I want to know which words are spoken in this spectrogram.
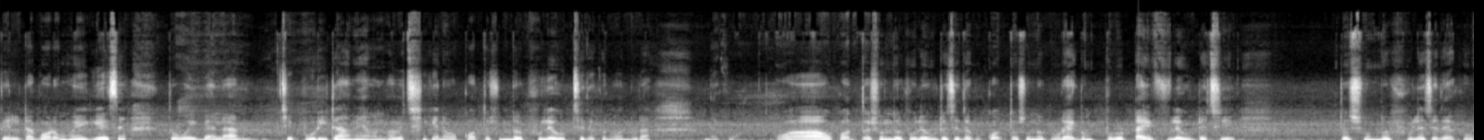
তেলটা গরম হয়ে গিয়েছে। তো ওই বেলা যে পুরিটা আমি এমনভাবে ছেঁকে নেব। কত সুন্দর ফুলে উঠছে দেখুন বন্ধুরা। দেখো, ওয়াও, কত সুন্দর ফুলে উঠেছে। দেখো, কত সুন্দর, পুরো একদম পুরোটাই ফুলে উঠেছে। তো সুন্দর ফুলেছে, দেখো।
